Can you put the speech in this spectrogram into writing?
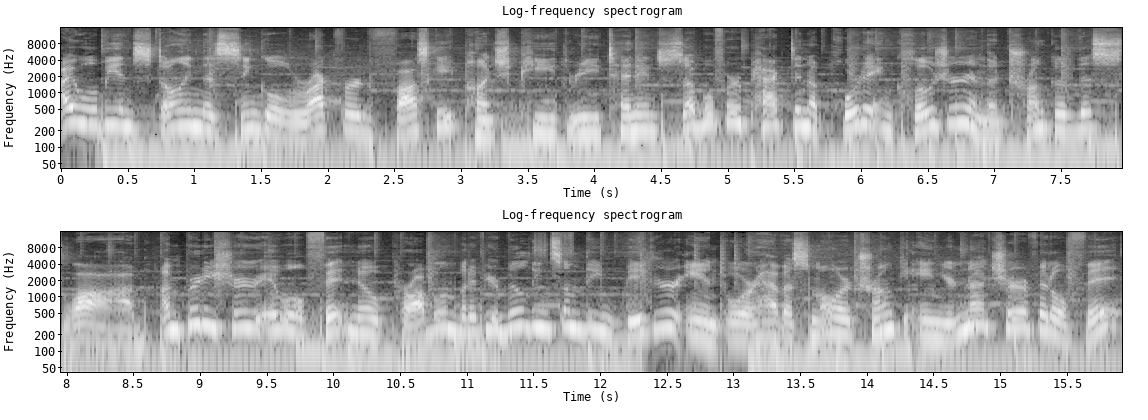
I will be installing the single Rockford Fosgate Punch P3 10-inch subwoofer packed in a ported enclosure in the trunk of this Saab. I'm pretty sure it will fit no problem, but if you're building something bigger and or have a smaller trunk and you're not sure if it'll fit,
